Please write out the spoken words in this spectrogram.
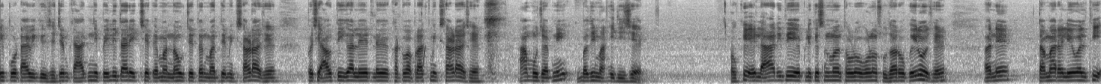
રિપોર્ટ આવી ગયું છે. જેમ કે આજની પહેલી તારીખ છે, તેમાં નવચેતન માધ્યમિક શાળા છે, પછી આવતીકાલે એટલે ખટવા પ્રાથમિક શાળા છે, આ મુજબની બધી માહિતી છે. ઓકે એટલે આ રીતે એપ્લિકેશનમાં થોડો ઘણો સુધારો કર્યો છે અને તમારા લેવલથી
